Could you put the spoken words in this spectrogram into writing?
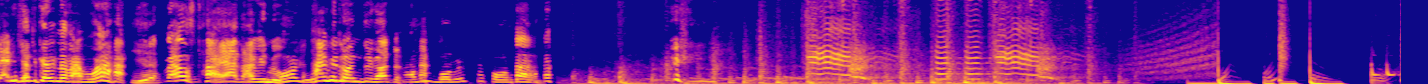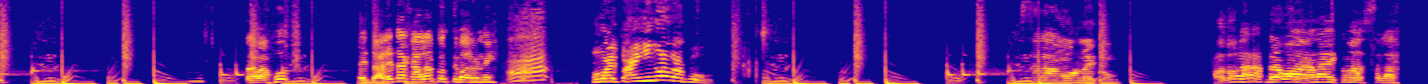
টেনশন করি না বাবু হ্যাঁ? ব্যবস্থা হ্যাঁ আমি নি আমি রঞ্জু ঘাট আমি ব্যবস্থা বাবু এই দাড়িটা কালার করতে পারো নি। সময় পাইনি গো বাপু। আসসালামু আলাইকুম। ওয়ালাইকুম আসসালাম।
